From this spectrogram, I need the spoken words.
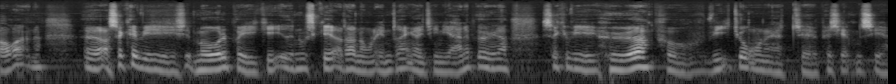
pårørende, øh, og så kan vi måle på EEG'et. Nu sker der nogle ændringer i dine hjernebølger. Så kan vi høre på videoen, at øh, patienten siger,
